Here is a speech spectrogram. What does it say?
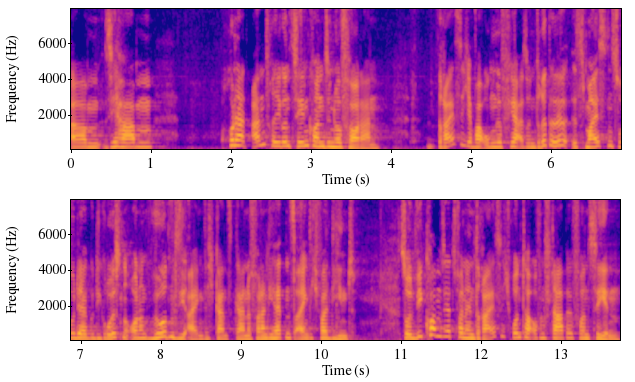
Ähm, Sie haben 100 Anträge und 10 konnten Sie nur fördern. 30 aber ungefähr, also ein Drittel ist meistens so der, die Größenordnung, würden Sie eigentlich ganz gerne fördern. Die hätten es eigentlich verdient. So, und wie kommen Sie jetzt von den 30 runter auf einen Stapel von 10?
